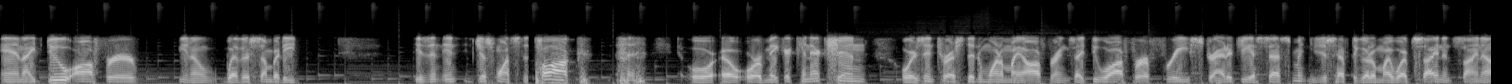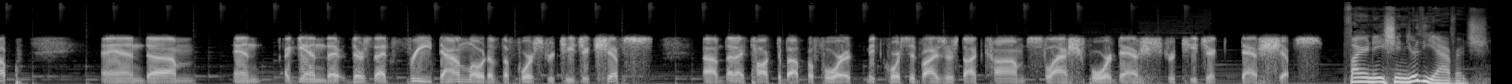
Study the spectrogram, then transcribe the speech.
And I do offer, you know, whether somebody isn't in, just wants to talk or, or make a connection or is interested in one of my offerings, I do offer a free strategy assessment. You just have to go to my website and sign up. And um, and again, there, there's that free download of the four strategic shifts uh, that I talked about before at midcourseadvisors.com slash four dash strategic dash shifts. Fire Nation, you're the average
